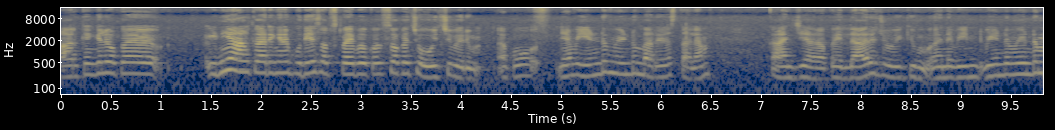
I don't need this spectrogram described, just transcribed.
ആർക്കെങ്കിലും ഒക്കെ ഇനി ആൾക്കാരിങ്ങനെ പുതിയ സബ്സ്ക്രൈബേഴ്സൊക്കെ ചോദിച്ചു വരും. അപ്പോൾ ഞാൻ വീണ്ടും വീണ്ടും പറയുക സ്ഥലം കാഞ്ചിയാറ് അപ്പോൾ എല്ലാവരും ചോദിക്കും വീണ്ടും വീണ്ടും വീണ്ടും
